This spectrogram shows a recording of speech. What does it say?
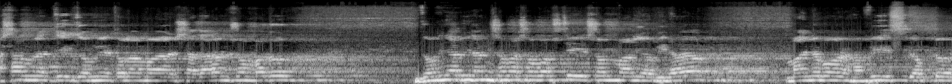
আসাম রাজ্যিক জমিয়ত ওলামার সাধারণ সম্পাদক দনিয়া বিধানসভা সমষ্টির সম্মানীয় বিধায়ক, মান্যবর হাফিজ ডক্টর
